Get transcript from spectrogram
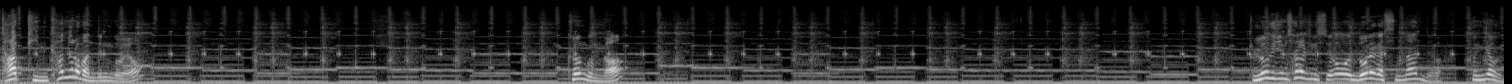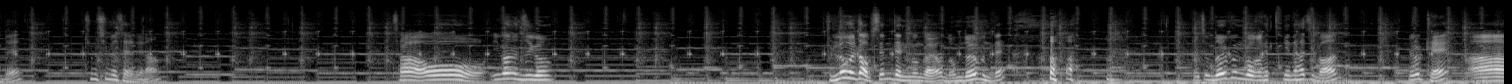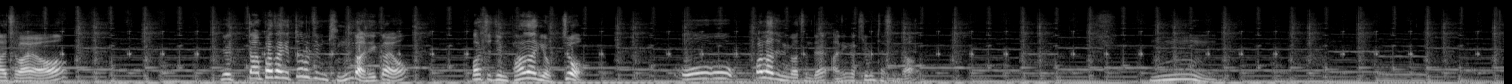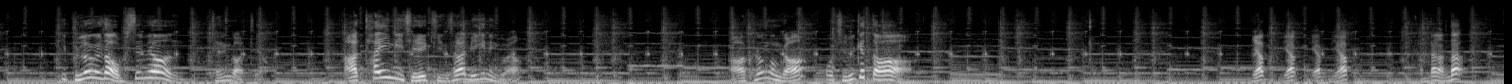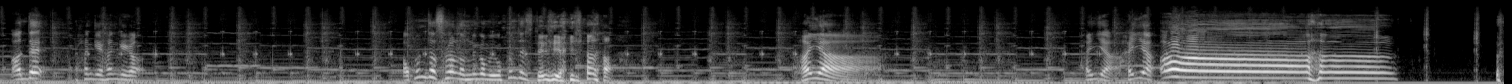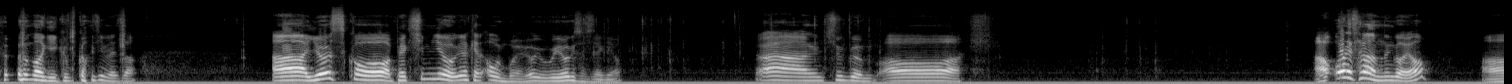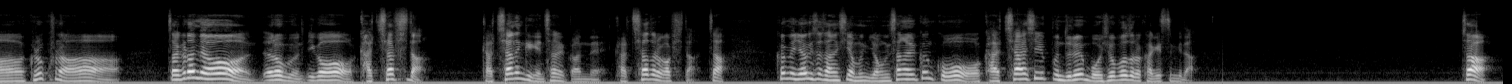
다 빈칸으로 만드는 거예요? 그런 건가? 블럭이 지금 사라지고 있어요. 어, 노래가 신나는데요. 흥겨운데? 춤추면서 해야 되나? 자, 오, 이거는 지금 블럭을 다 없애면 되는 건가요? 너무 넓은데? 좀 넓은 것 같긴 하지만 이렇게 아 좋아요 땅바닥에 떨어지면 죽는 거 아닐까요? 맞죠 지금 바닥이 없죠? 오, 오 빨라지는 것 같은데 아닌가 기분 탓인가? 음 이 블럭을 다 없애면 되는 것 같아요 아 타임이 제일 긴 사람이 이기는 거야? 아 그런 건가? 오 재밌겠다 얍, 얍, 얍, 얍. 간다, 간다. 안 돼! 한 개, 한 개가. 아, 혼자 살아남는 거면 이거 혼자서 될 일이 아니잖아. 하야. 하야, 하야. 아! 음악이 급 꺼지면서. 아, your score 116. 이렇게, 어, 뭐야. 여기, 왜 여기서 시작해요? 아, 죽음. 어. 아, 오래 살아남는 거예요? 아, 그렇구나. 자, 그러면 여러분, 이거 같이 합시다. 같이 하는 게 괜찮을 것 같네. 같이 하도록 합시다. 자, 그러면 여기서 영- 영상을 끊고 같이 하실 분들을 모셔보도록 하겠습니다. 자,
